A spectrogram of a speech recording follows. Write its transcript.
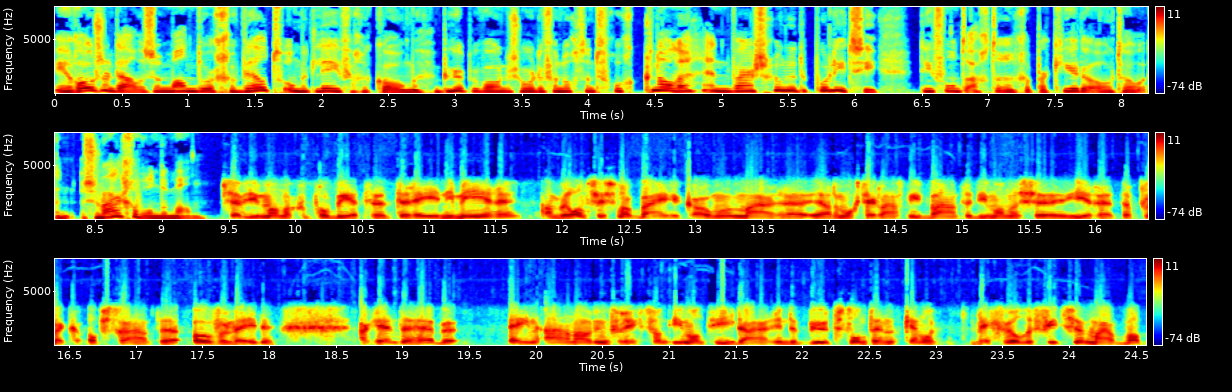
In Roosendaal is een man door geweld om het leven gekomen. Buurtbewoners hoorden vanochtend vroeg knallen en waarschuwden de politie. Die vond achter een geparkeerde auto een zwaargewonde man. Ze hebben die man nog geprobeerd te reanimeren. Ambulance is er nog bijgekomen, maar uh, ja, dat mocht helaas niet baten. Die man is uh, hier ter plekke op straat overleden. Agenten hebben één aanhouding verricht van iemand die daar in de buurt stond en kennelijk weg wilde fietsen. Maar wat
